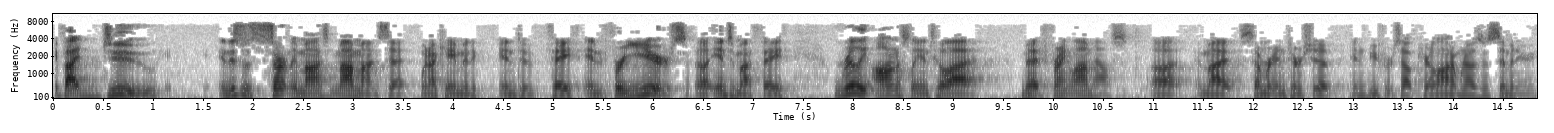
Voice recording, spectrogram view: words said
if I do, and this was certainly my my mindset when I came into into faith, and for years uh, into my faith, really honestly until I met Frank Limehouse uh, my summer internship in Beaufort, South Carolina, when I was in seminary.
